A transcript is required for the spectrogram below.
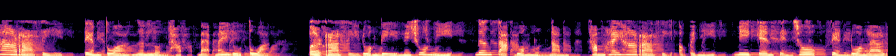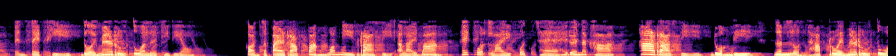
ห้าราศีเตรียมตัวเงินหล่นทับแบบไม่รู้ตัว เปิดราศีดวงดีในช่วงนี้ เนื่องจากดวงหนุนนำทำให้ห้าราศีต่อไปนี้ มีเกณฑ์เสี่ยงโชค เสี่ยงดวงแล้วเป็นเศรษฐีโดยไม่รู้ตัวเลยทีเดียว ก่อนจะไปรับฟังว่ามีราศีอะไรบ้าง ให้กดไลค์กดแชร์ให้ด้วยนะคะห้าราศีดวงดี เงินหล่นทับรวยไม่รู้ตัว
